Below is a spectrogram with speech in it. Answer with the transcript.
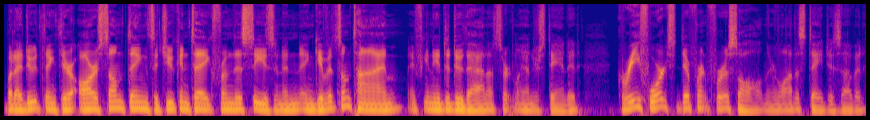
But I do think there are some things that you can take from this season and, and give it some time if you need to do that. I certainly understand it. Grief works different for us all, and there are a lot of stages of it.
